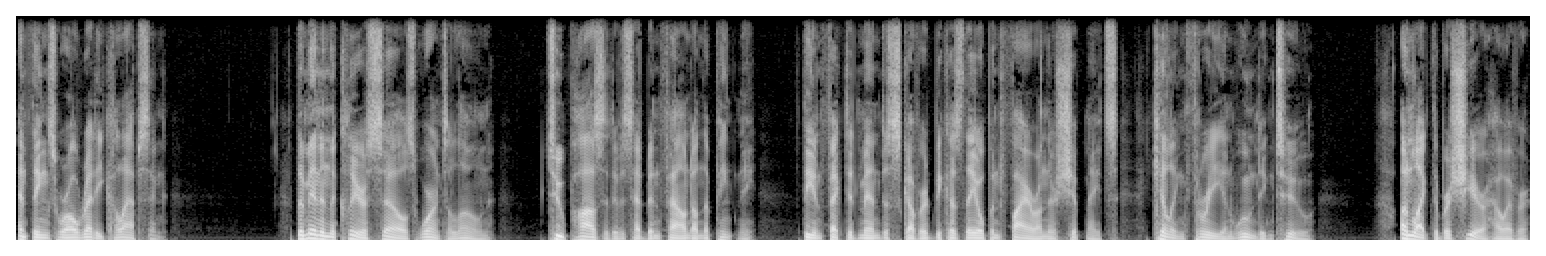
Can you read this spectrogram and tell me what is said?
and things were already collapsing. The men in the clear cells weren't alone. Two positives had been found on the Pinckney, the infected men discovered because they opened fire on their shipmates, killing three and wounding two. Unlike the Brashear, however,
